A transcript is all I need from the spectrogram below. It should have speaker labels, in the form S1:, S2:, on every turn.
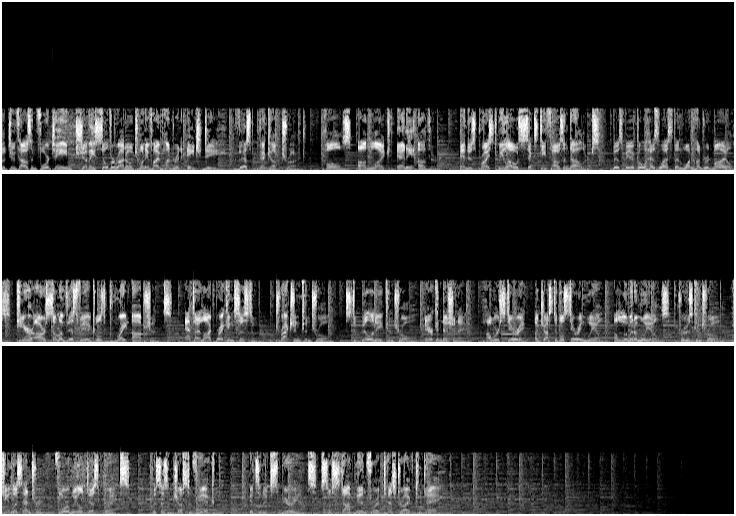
S1: the 2014 Chevy Silverado 2500 HD. This pickup truck pulls unlike any other and is priced below $60,000. This vehicle has less than 100 miles. Here are some of this vehicle's great options. Anti-lock braking system, traction control, stability control, air conditioning, power steering, adjustable steering wheel, aluminum wheels, cruise control, keyless entry, four-wheel disc brakes. This isn't just a vehicle, it's an experience. So stop in for a test drive today.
